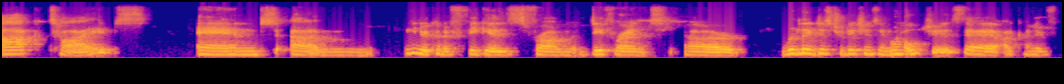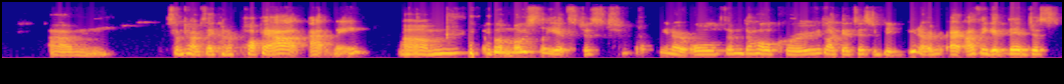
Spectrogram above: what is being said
archetypes and um, you know kind of figures from different uh, religious traditions and mm-hmm. cultures that I kind of um, sometimes they kind of pop out at me um, but mostly it's just you know all of them the whole crew like it's just a big you know i, I think it, they're just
